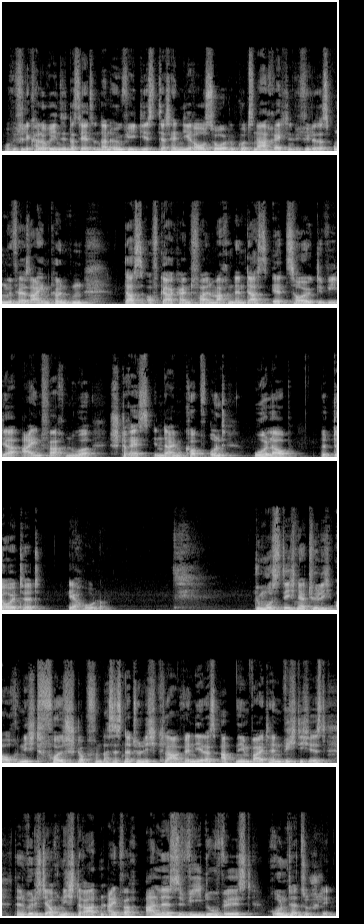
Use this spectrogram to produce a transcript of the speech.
oh, wie viele Kalorien sind das jetzt? Und dann irgendwie das Handy rausholt und kurz nachrechnet, wie viele das ungefähr sein könnten. Das auf gar keinen Fall machen, denn das erzeugt wieder einfach nur Stress in deinem Kopf und Urlaub bedeutet Erholung. Du musst dich natürlich auch nicht vollstopfen, das ist natürlich klar. Wenn dir das Abnehmen weiterhin wichtig ist, dann würde ich dir auch nicht raten, einfach alles, wie du willst, runterzuschlingen.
